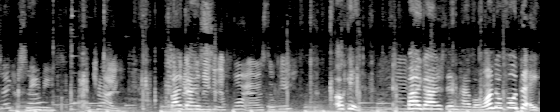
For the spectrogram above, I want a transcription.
six Yeah, hours? maybe. We'll try. Bye guys. make it four hours, okay? Okay, Bye guys. bye guys and have a wonderful day.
